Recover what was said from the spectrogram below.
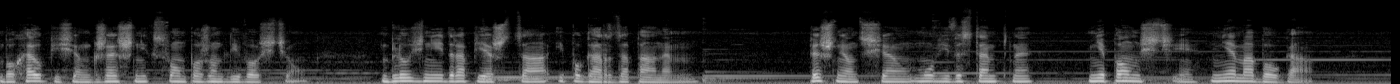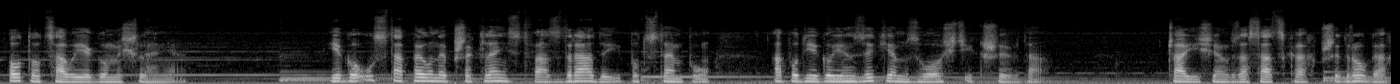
Bo chełpi się grzesznik swą porządliwością, bluźni drapieżca i pogardza Panem. Pyszniąc się, mówi występny, nie pomści, nie ma Boga. Oto całe jego myślenie. Jego usta pełne przekleństwa, zdrady i podstępu, a pod jego językiem złość i krzywda. Czai się w zasadzkach przy drogach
